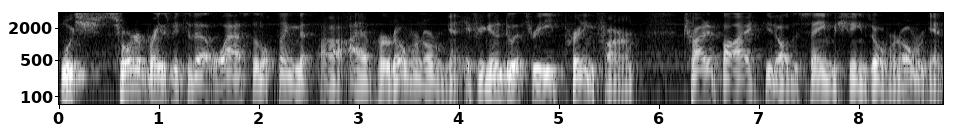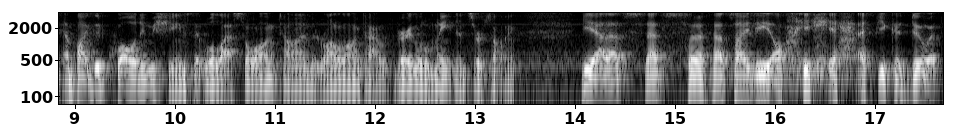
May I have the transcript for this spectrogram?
Which sort of brings me to that last little thing that uh, I have heard over and over again. If you're going to do a 3D printing farm, try to buy, you know, the same machines over and over again and buy good quality machines that will last a long time and run a long time with very little maintenance or something. Yeah, that's that's uh, that's ideal. yeah, if you could do it.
